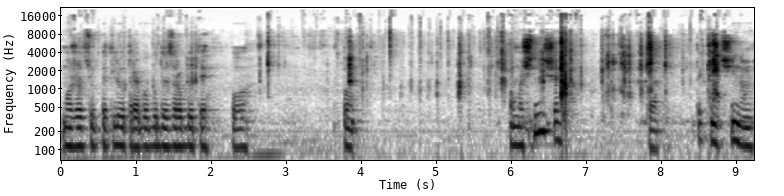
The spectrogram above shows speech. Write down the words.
Може цю петлю треба буде зробити по, по помощніше. Так, таким чином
